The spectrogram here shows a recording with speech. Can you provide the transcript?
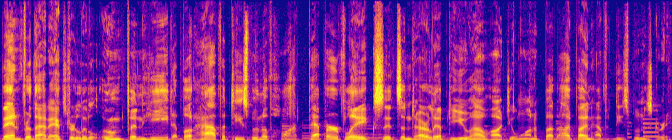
Then for that extra little oomph and heat, about half a teaspoon of hot pepper flakes. It's entirely up to you how hot you want it, but I find half a teaspoon is great.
